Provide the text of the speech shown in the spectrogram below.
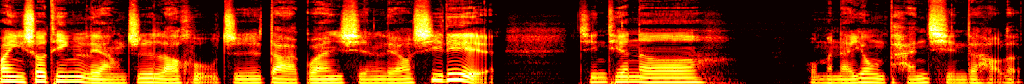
欢迎收听《两只老虎之大官闲聊》系列。今天呢，我们来用弹琴的好了。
